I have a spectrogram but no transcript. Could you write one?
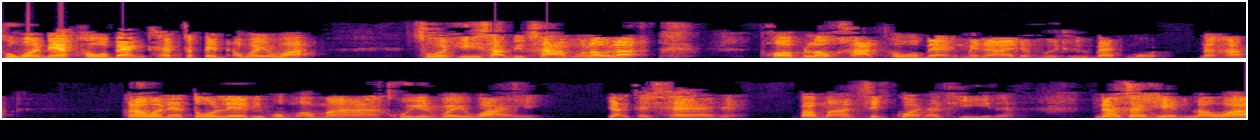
ทุกวันนี้ power bank แทบจะเป็นอวัยวะ ส่วนที่สามสิบสามของเราละเพราะเราขาด power bank ไม่ได้เดี๋ยวมือถือแบตหมดนะครับเพราะวันนี้ตัวเลขที่ผมเอามาคุยกันไวๆ อยากจะแชร์เนี่ยประมาณสิบกว่านาทีเนี่ย น่าจะเห็นแล้วว่า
